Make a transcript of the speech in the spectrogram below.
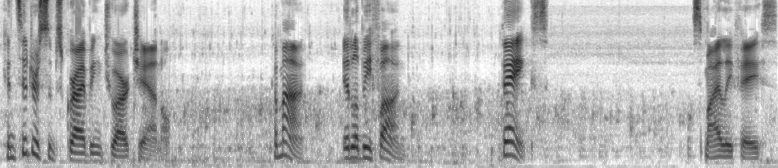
consider subscribing to our channel. Come on, it'll be fun. Thanks. Smiley face.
